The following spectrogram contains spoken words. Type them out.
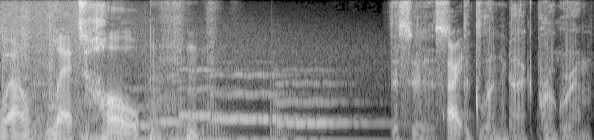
Well, let's hope. this is right. the Glenn Beck program.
